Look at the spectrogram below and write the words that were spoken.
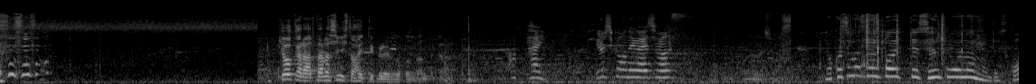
今日から新しい人入ってくれることになったからはいよろしくお願いしますお願いします中島先輩って専攻は何なんですか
